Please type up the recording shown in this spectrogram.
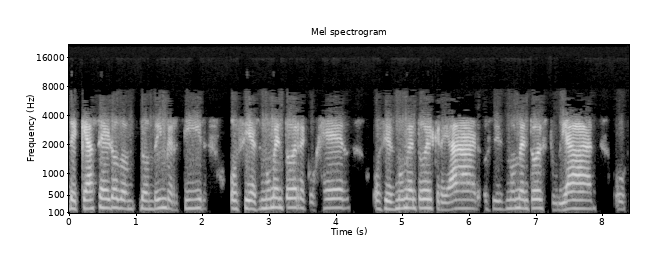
de qué hacer o dónde invertir, o si es momento de recoger, o si es momento de crear, o si es momento de estudiar, o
